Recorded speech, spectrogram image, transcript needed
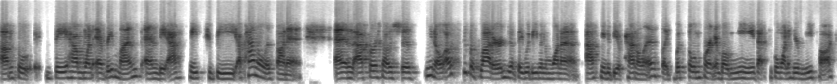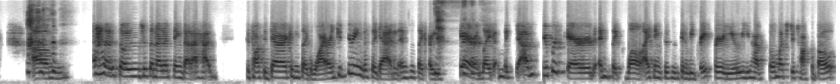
Um, so they have one every month, and they asked me to be a panelist on it. And at first, I was just, you know, I was super flattered that they would even want to ask me to be a panelist. Like, what's so important about me that people want to hear me talk? Um, so it was just another thing that I had to talk to Derek, and he's like, "Why aren't you doing this again?" And it's just like, "Are you scared?" like, I'm like, "Yeah, I'm super scared." And he's like, "Well, I think this is going to be great for you. You have so much to talk about.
